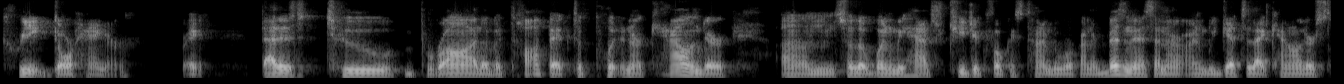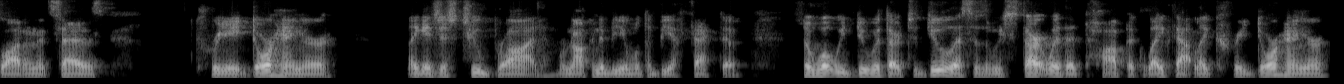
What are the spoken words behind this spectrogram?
create door hanger? That is too broad of a topic to put in our calendar um, so that when we have strategic focus time to work on our business and, our, and we get to that calendar slot and it says create door hanger, like it's just too broad. We're not going to be able to be effective. So what we do with our to-do list is we start with a topic like that, like create door hanger,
